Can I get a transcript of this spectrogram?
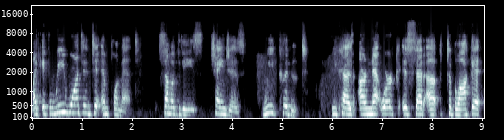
Like if we wanted to implement some of these changes, we couldn't because our network is set up to block it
